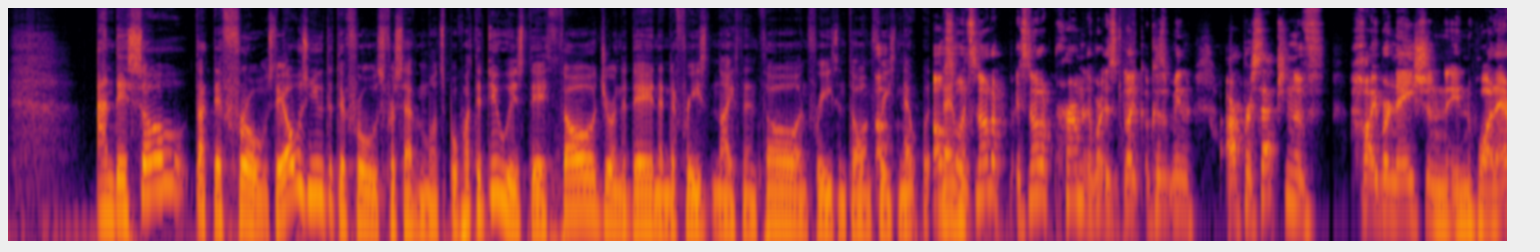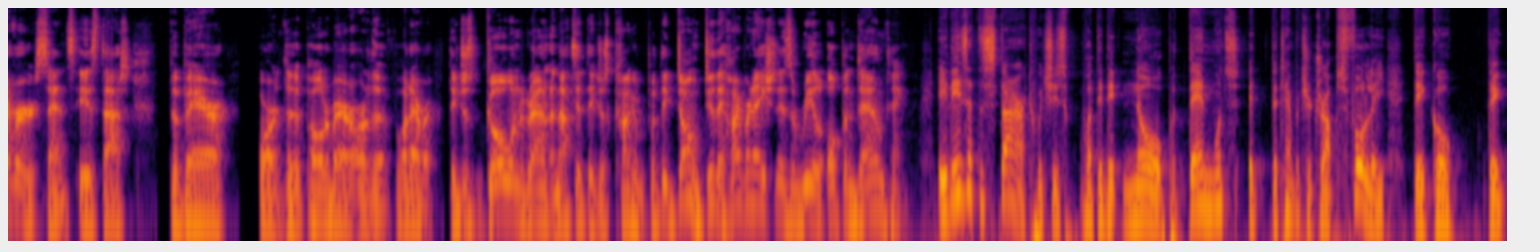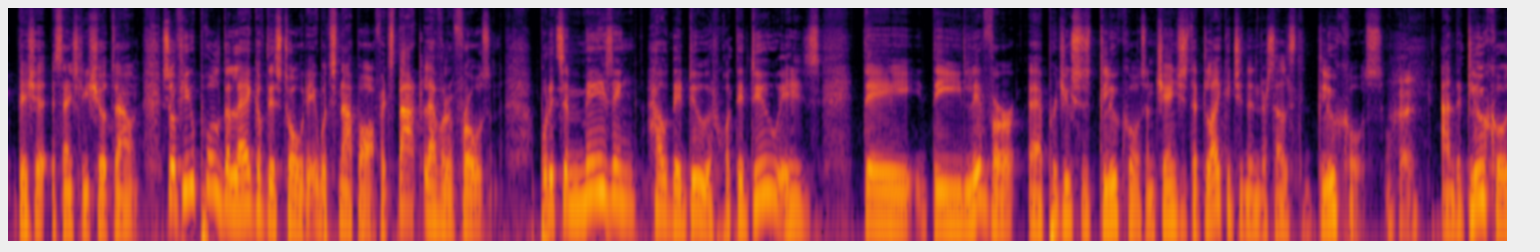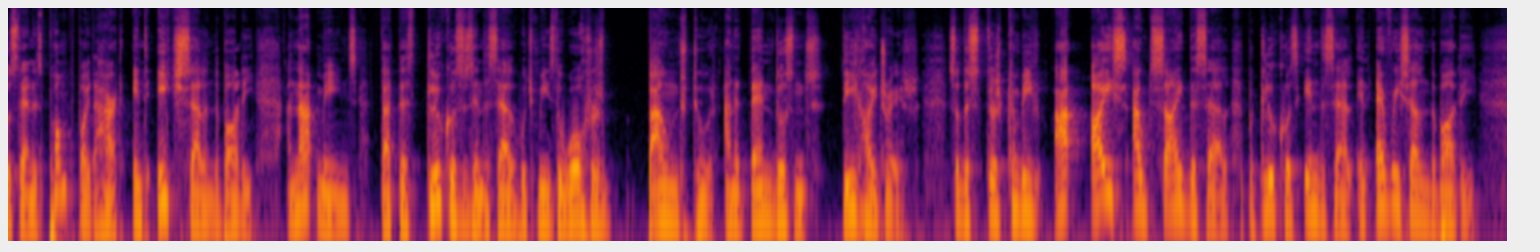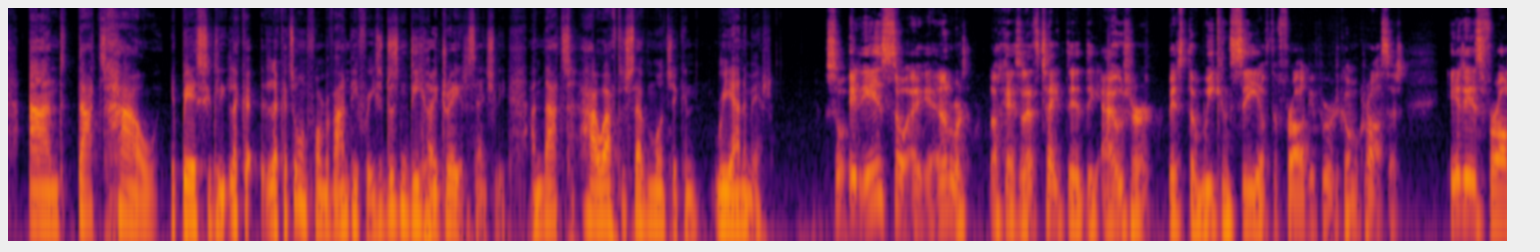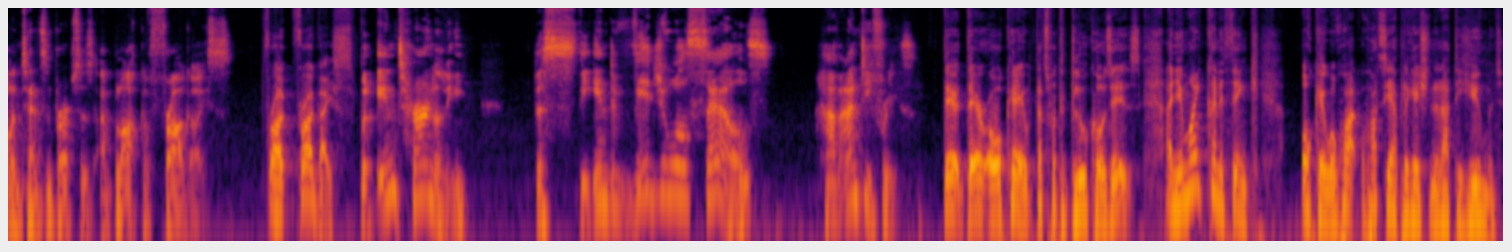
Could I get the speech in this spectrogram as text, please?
And they saw that they froze. They always knew that they froze for seven months, but what they do is they thaw during the day and then they freeze at night and then thaw and freeze and thaw and freeze. Oh, now, oh, then Also, when- it's not a it's not a permanent. It's like because I mean, our perception of hibernation in whatever sense is that the bear or the polar bear or the whatever they just go underground and that's it. They just conquer, but they don't, do they? Hibernation is a real up and down thing. It is at the start, which is what they didn't know. But then once it, the temperature drops fully, they go they they sh- essentially shut down. So if you pull the leg of this toad, it would snap off. It's that level of frozen. But it's amazing how they do it. What they do is they the liver uh, produces glucose and changes the glycogen in their cells to glucose. Okay. And the glucose then is pumped by the heart into each cell in the body, and that means that the glucose is in the cell, which means the water is bound to it, and it then doesn't dehydrate. So this, there can be a- ice outside the cell, but glucose in the cell, in every cell in the body, and that's how it basically, like a, like its own form of antifreeze, it doesn't dehydrate essentially, and that's how after seven months it can reanimate. So it is so. Uh, in other words, okay. So let's take the the outer bit that we can see of the frog if we were to come across it. It is, for all intents and purposes, a block of frog ice. Frog, frog ice. But internally, the the individual cells have antifreeze. they're they're okay. That's what the glucose is. And you might kind of think, okay, well, what what's the application of that to humans?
